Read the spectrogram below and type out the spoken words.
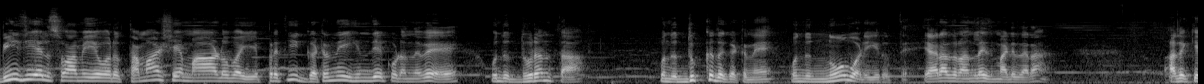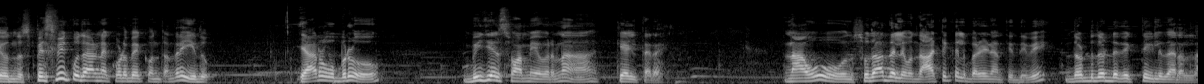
ಬಿ ಜಿ ಎಲ್ ಸ್ವಾಮಿಯವರು ತಮಾಷೆ ಮಾಡುವ ಪ್ರತಿ ಘಟನೆ ಹಿಂದೆ ಕೂಡ ಒಂದು ದುರಂತ ಒಂದು ದುಃಖದ ಘಟನೆ, ಒಂದು ನೋವು ಅಡಗಿರುತ್ತೆ. ಯಾರಾದರೂ ಅನಲೈಸ್ ಮಾಡಿದಾರಾ? ಅದಕ್ಕೆ ಒಂದು ಸ್ಪೆಸಿಫಿಕ್ ಉದಾಹರಣೆ ಕೊಡಬೇಕು ಅಂತಂದರೆ ಇದು. ಯಾರೋ ಒಬ್ಬರು ಬಿ ಜಿ ಸ್ವಾಮಿಯವರನ್ನ ಕೇಳ್ತಾರೆ. ನಾವು ಸುಧಾದಲ್ಲಿ ಒಂದು ಆರ್ಟಿಕಲ್ ಬರೆಯೋಣ ಅಂತಿದ್ದೀವಿ. ದೊಡ್ಡ ದೊಡ್ಡ ವ್ಯಕ್ತಿಗಳಿದಾರಲ್ಲ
